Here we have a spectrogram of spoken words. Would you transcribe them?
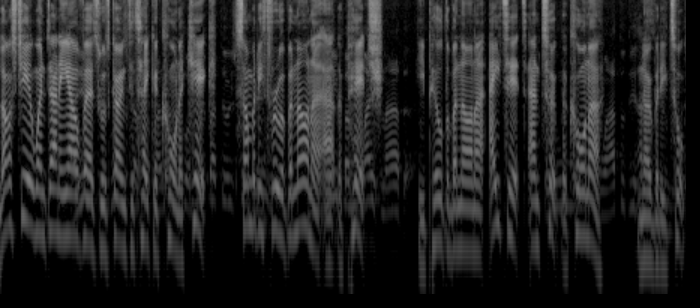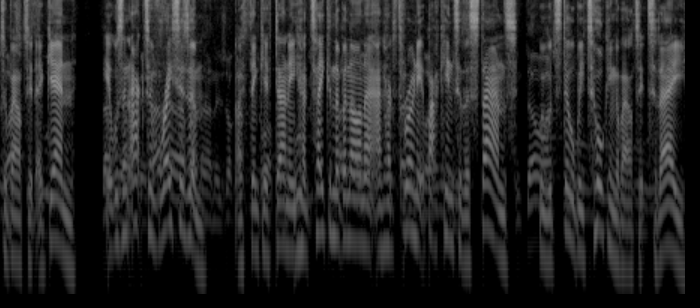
Last year, when Dani Alves was going to take a corner kick, somebody threw a banana at the pitch. He peeled the banana, ate it, and took the corner. Nobody talked about it again. It was an act of racism. I think if Danny had taken the banana and had thrown it back into the stands, we would still be talking about it today.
